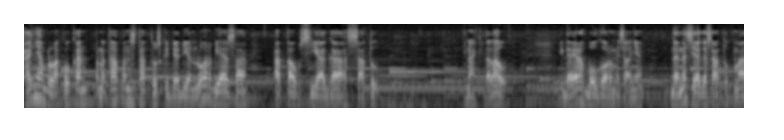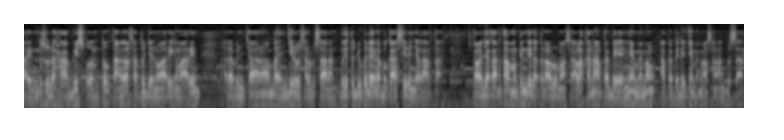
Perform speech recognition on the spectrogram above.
hanya melakukan penetapan status kejadian luar biasa atau siaga satu. Nah kita tahu di daerah Bogor misalnya dana siaga satu kemarin itu sudah habis untuk tanggal 1 Januari kemarin ada bencana banjir besar-besaran. Begitu juga daerah Bekasi dan Jakarta. Kalau Jakarta mungkin tidak terlalu masalah karena APBN-nya memang APBD-nya memang sangat besar.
